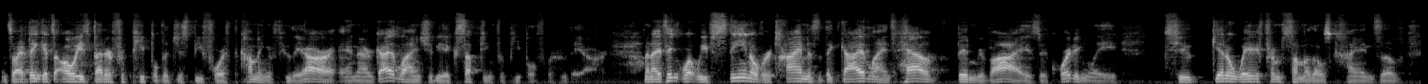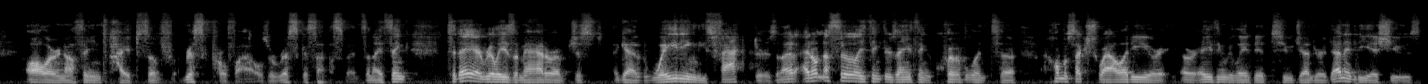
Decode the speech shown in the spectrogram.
And so I think it's always better for people to just be forthcoming with who they are, and our guidelines should be accepting for people for who they are. And I think what we've seen over time is that the guidelines have been revised accordingly to get away from some of those kinds of all or nothing types of risk profiles or risk assessments. And I think today it really is a matter of just, again, weighting these factors. And I, I don't necessarily think there's anything equivalent to homosexuality or, or anything related to gender identity issues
